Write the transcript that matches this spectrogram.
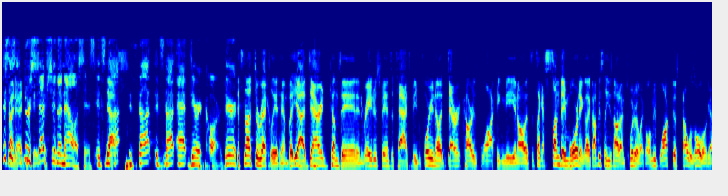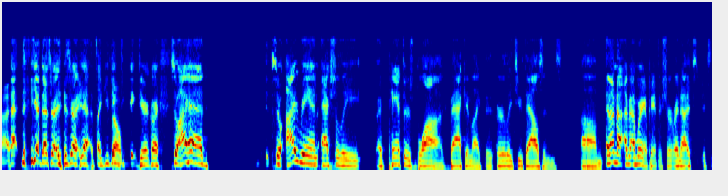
this is interception analysis. It's yes. not. It's not. It's not at Derek Carr. There. It's not directly at him, but yeah, Darren comes in and Raiders fans attacked me. Before you know it, Derek Carr is blocking me and all. this. it's like a Sunday morning. Like obviously he's not on Twitter. Like, well, let me block this Palazzolo guy. Uh, yeah, that's right. That's right. Yeah, it's like you think, so, you think Derek Carr. So I had. So I ran actually a Panthers blog back in like the early 2000s um, and I'm not, I'm, I'm, wearing a Panthers shirt right now. It's, it's,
